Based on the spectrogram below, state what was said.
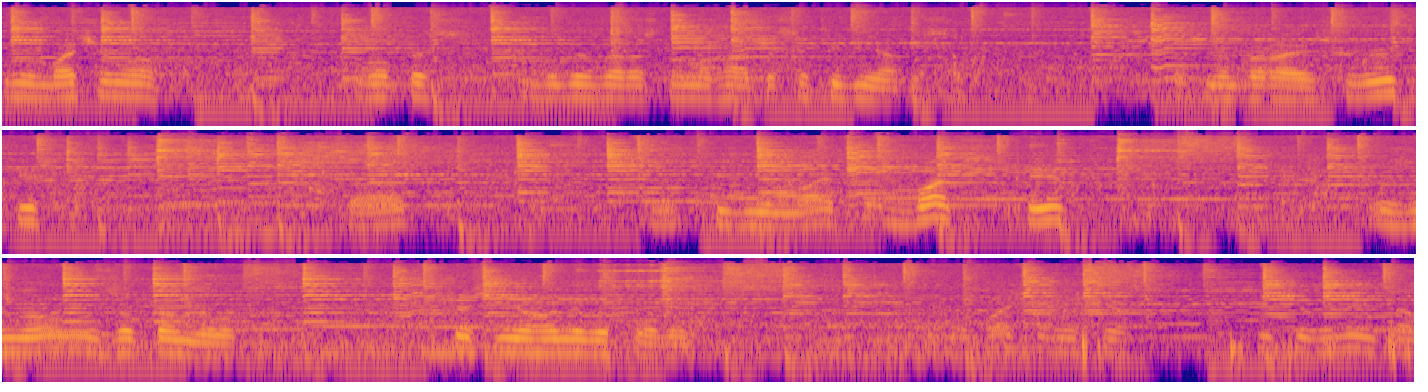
Ми бачимо, хлопець буде зараз намагатися піднятися. Набирає швидкість. Так. Піднімається. Бац і знову затонув. Щось в нього не виходить. Бачимо, що ці човни там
